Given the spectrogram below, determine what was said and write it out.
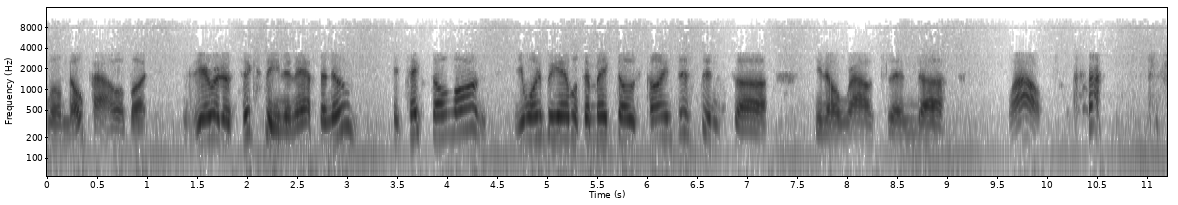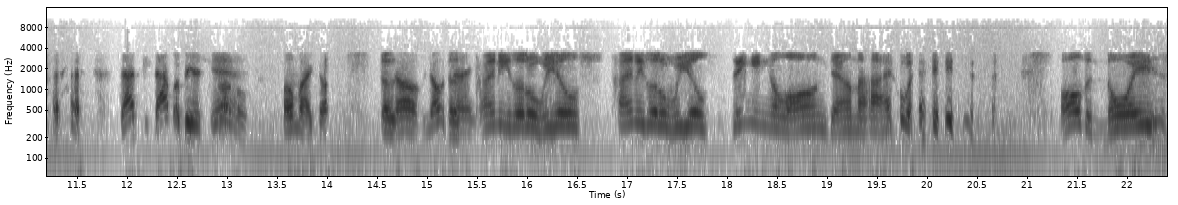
well, no power, but zero to 16 in the afternoon. It takes so long. You want to be able to make those time distance, uh, you know, routes. And, uh, wow. that, that would be a struggle. Oh my God. Those, No, no those thanks. tiny little wheels, tiny little wheels zinging along down the highway. All the noise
